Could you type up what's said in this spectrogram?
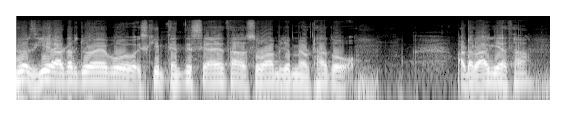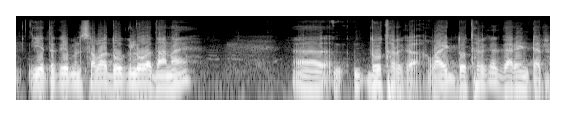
बस ये आर्डर जो है वो स्कीम तैंतीस से आया था, सुबह में जब मैं उठा तो आर्डर आ गया था। ये तकरीबन सवा दो किलो का दाना है दो थर का वाइट दो थर का गारंटर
